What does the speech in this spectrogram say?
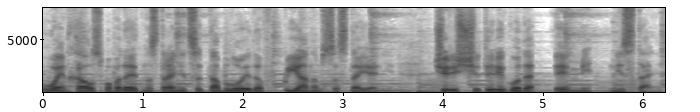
Уайнхаус попадает на страницы таблоидов в пьяном состоянии. Через 4 года Эмми не станет.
